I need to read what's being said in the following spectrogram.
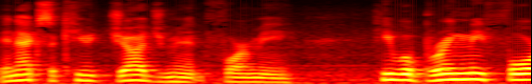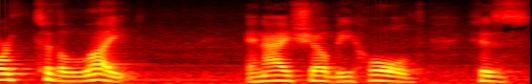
and execute judgment for me. He will bring me forth to the light, and I shall behold his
